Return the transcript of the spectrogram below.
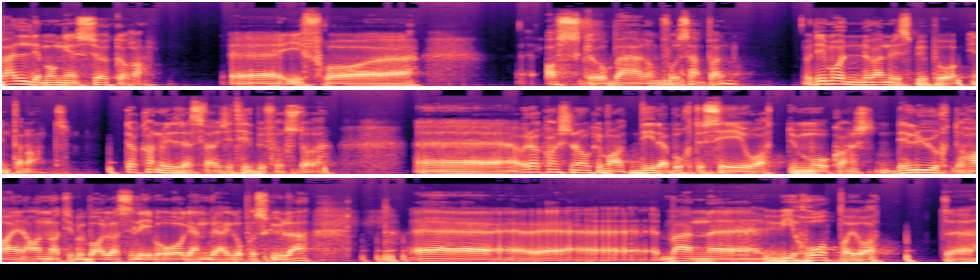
veldig mange søkere eh, fra Asker og Bærum f.eks. Og de må nødvendigvis bo på internat. Da kan vi dessverre ikke tilby førsteåret. Eh, og det er kanskje noe med at de der borte ser jo at du må kanskje, det er lurt å ha en annen type ballast i livet òg enn Berger på skole. Eh, men eh, vi håper jo at eh,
